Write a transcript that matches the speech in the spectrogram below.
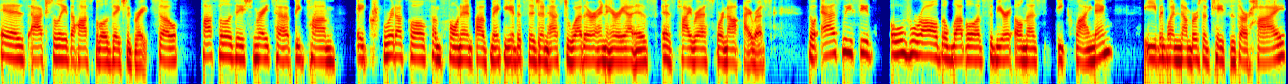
is actually the hospitalization rate. So hospitalization rates have become a critical component of making a decision as to whether an area is is high risk or not high risk. So as we see overall the level of severe illness declining, even when numbers of cases are high,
